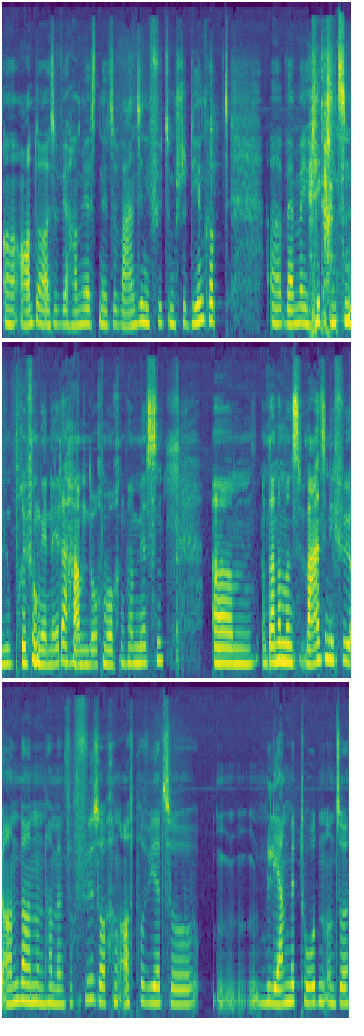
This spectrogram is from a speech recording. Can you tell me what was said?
äh, andauert. Also wir haben erst nicht so wahnsinnig viel zum Studieren gehabt, äh, weil wir ja die ganzen Prüfungen nicht daheim nachmachen haben müssen. Ähm, und dann haben wir uns wahnsinnig viel andauern und haben einfach viele Sachen ausprobiert, so mm, Lernmethoden und so.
